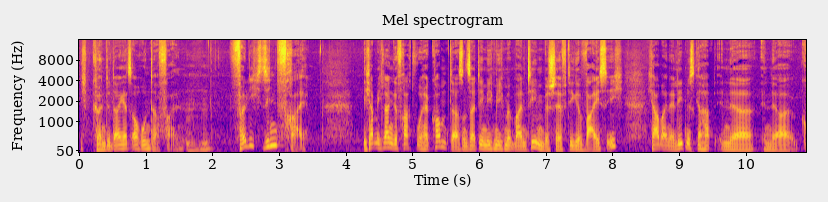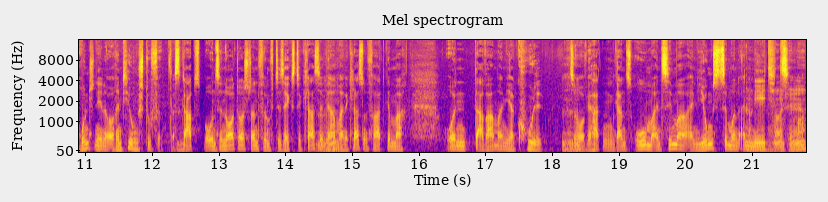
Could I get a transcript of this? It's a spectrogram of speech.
ich könnte da jetzt auch runterfallen. Völlig sinnfrei. Ich habe mich lange gefragt, woher kommt das? Und seitdem ich mich mit meinen Themen beschäftige, weiß ich, ich habe ein Erlebnis gehabt in der, in der Grund, in der Orientierungsstufe. Das gab es bei uns in Norddeutschland, fünfte, sechste Klasse. Wir haben eine Klassenfahrt gemacht und da war man ja cool. Mhm. So, wir hatten ganz oben ein Zimmer, ein Jungszimmer und ein Mädchenzimmer. Okay.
